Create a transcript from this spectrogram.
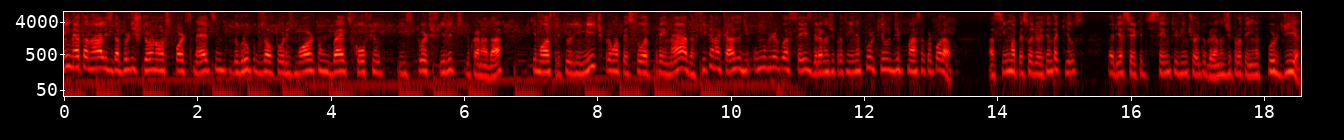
Em meta-análise da British Journal of Sports Medicine, do grupo dos autores Morton, Brad Schofield e Stuart Phillips, do Canadá, que mostra que o limite para uma pessoa treinada fica na casa de 1,6 gramas de proteína por quilo de massa corporal. Assim, uma pessoa de 80 quilos daria cerca de 128 gramas de proteína por dia.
